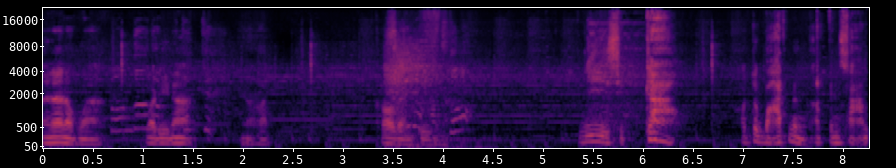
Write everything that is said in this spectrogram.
อันนั้นออกมา วาดีน่า นะครับ เข้าแบนตียี่สิบเก้าเขาจะบาสหนึ่งครับ เป็นสาม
